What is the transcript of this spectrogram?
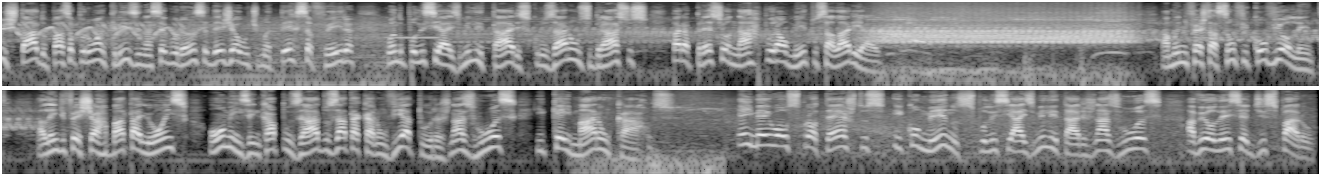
O estado passa por uma crise na segurança desde a última terça-feira, quando policiais militares cruzaram os braços para pressionar por aumento salarial. A manifestação ficou violenta. Além de fechar batalhões, homens encapuzados atacaram viaturas nas ruas e queimaram carros. Em meio aos protestos e com menos policiais militares nas ruas, a violência disparou.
